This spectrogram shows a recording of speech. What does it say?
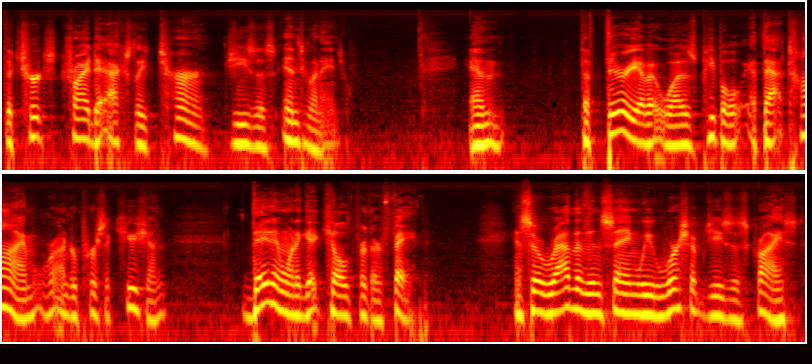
the church tried to actually turn Jesus into an angel. And the theory of it was people at that time were under persecution they didn't want to get killed for their faith. And so rather than saying we worship Jesus Christ,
